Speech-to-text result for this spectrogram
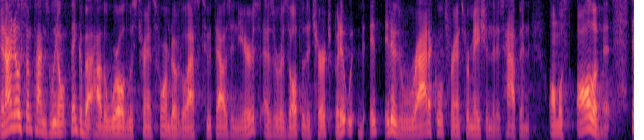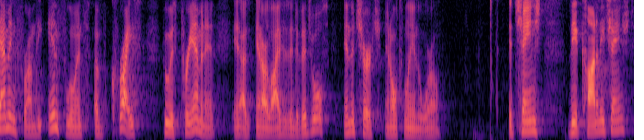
And I know sometimes we don't think about how the world was transformed over the last 2,000 years as a result of the church, but it, it, it is radical transformation that has happened, almost all of it stemming from the influence of Christ, who is preeminent in, in our lives as individuals, in the church, and ultimately in the world. It changed, the economy changed.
